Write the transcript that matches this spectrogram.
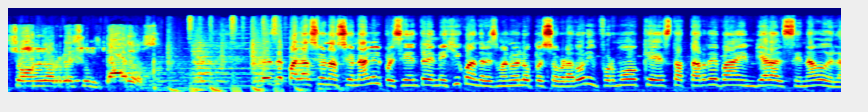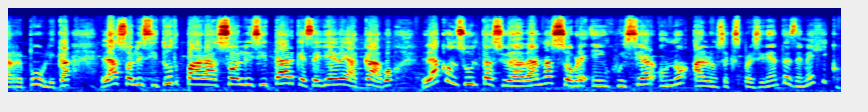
son los resultados. Desde Palacio Nacional, el presidente de México, Andrés Manuel López Obrador, informó que esta tarde va a enviar al Senado de la República la solicitud para solicitar que se lleve a cabo la consulta ciudadana sobre enjuiciar o no a los expresidentes de México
